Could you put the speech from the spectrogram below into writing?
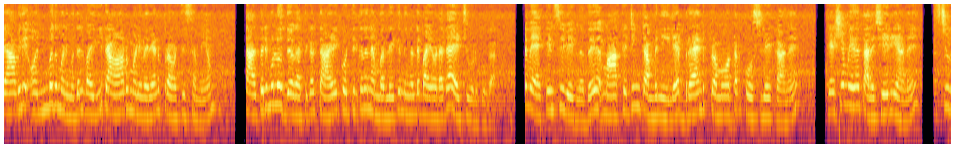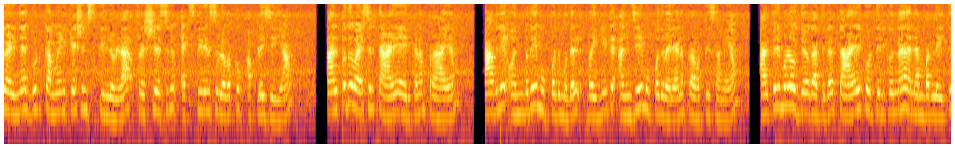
രാവിലെ ഒൻപത് മണി മുതൽ വൈകിട്ട് ആറു മണി വരെയാണ് പ്രവൃത്തി സമയം. താല്പര്യമുള്ള ഉദ്യോഗാർത്ഥികൾ താഴെ കൊടുത്തിരിക്കുന്ന നമ്പറിലേക്ക് നിങ്ങളുടെ ബയോഡാറ്റ അയച്ചു കൊടുക്കുക. വേക്കൻസി വരുന്നത് മാർക്കറ്റിംഗ് കമ്പനിയിലെ ബ്രാൻഡ് പ്രൊമോട്ടർ പോസ്റ്റിലേക്കാണ്. ലൊക്കേഷൻ വരുന്ന തലശ്ശേരിയാണ്. പ്ലസ് ടു കഴിഞ്ഞ ഗുഡ് കമ്മ്യൂണിക്കേഷൻ സ്കില്ലുള്ള ഫ്രഷേഴ്സിനും എക്സ്പീരിയൻസ് ഉള്ളവർക്കും അപ്ലൈ ചെയ്യാം. നാൽപ്പത് വയസ്സിൽ താഴെയായിരിക്കണം പ്രായം. രാവിലെ ഒൻപത് മുപ്പത് മുതൽ വൈകിട്ട് അഞ്ച് മുപ്പത് വരെയാണ് പ്രവൃത്തി സമയം. താല്പര്യമുള്ള ഉദ്യോഗാർത്ഥികൾ താഴെ കൊടുത്തിരിക്കുന്ന നമ്പറിലേക്ക്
